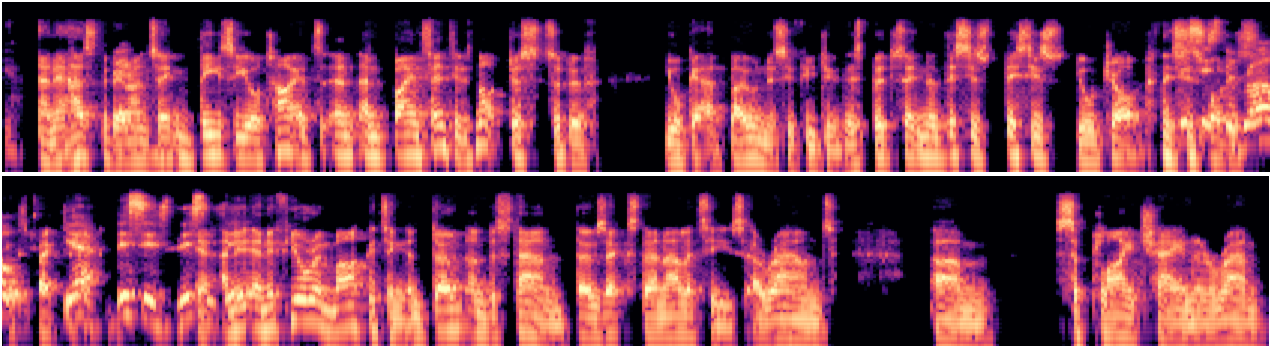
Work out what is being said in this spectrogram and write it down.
Yeah. And it has to be yeah. around saying these are your targets. And, and by incentives, not just sort of you'll get a bonus if you do this, but say no, this is this is your job. This, this is, is, what is role. expected. Yeah, this is this yeah. is. And, and, if you're in marketing and don't understand those externalities around um, supply chain and around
